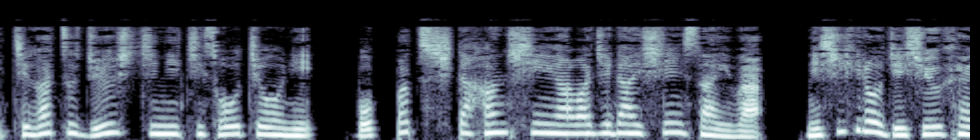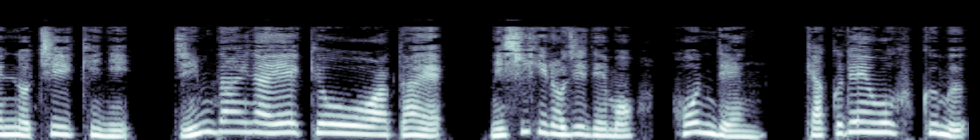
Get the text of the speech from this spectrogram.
1月17日早朝に勃発した阪神淡路大震災は西広寺周辺の地域に甚大な影響を与え、西広寺でも本殿、客殿を含む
